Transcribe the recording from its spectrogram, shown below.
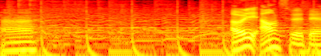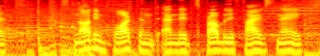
Uh, I already answered it. It's not important and it's probably five snakes.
